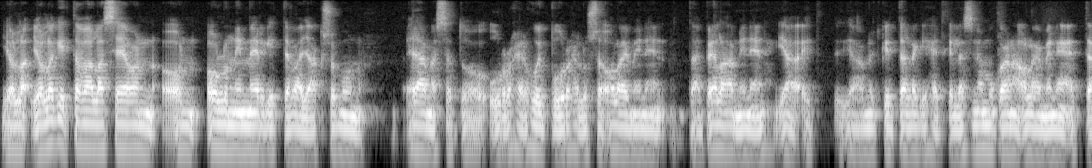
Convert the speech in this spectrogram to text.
jolla, jollakin tavalla se on, on ollut niin merkittävä jakso mun elämässä tuo urheilu, huippuurheilussa oleminen tai pelaaminen ja, ja nytkin tälläkin hetkellä siinä mukana oleminen, että,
